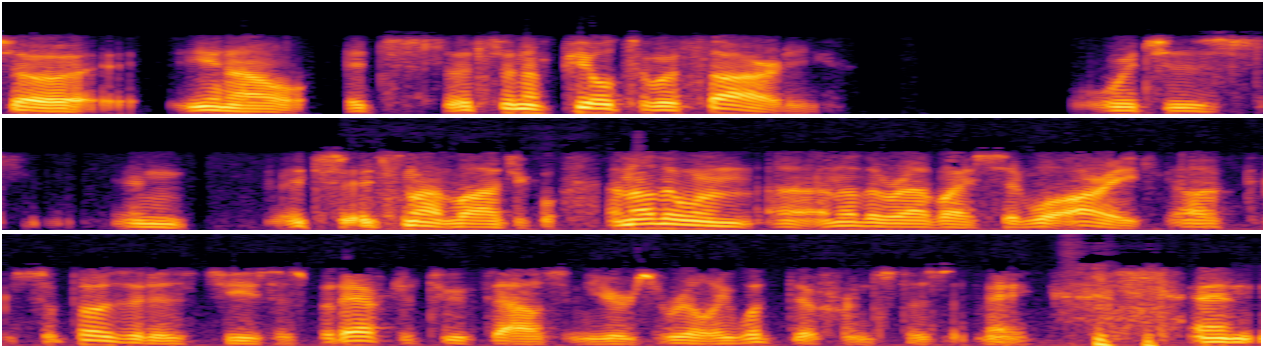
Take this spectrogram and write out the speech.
So, you know, it's it's an appeal to authority, which is in it's it's not logical. Another one, uh, another rabbi said, "Well, all right, uh, suppose it is Jesus, but after two thousand years, really, what difference does it make?" and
